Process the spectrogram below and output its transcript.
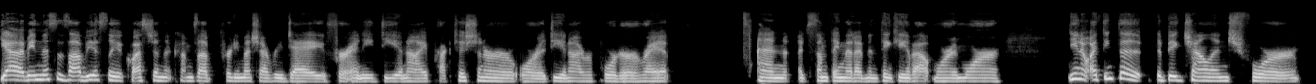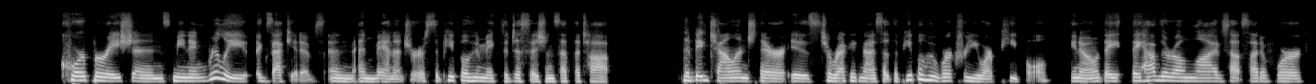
Yeah, I mean, this is obviously a question that comes up pretty much every day for any D&I practitioner or a D&I reporter, right? And it's something that I've been thinking about more and more. You know, I think the the big challenge for corporations, meaning really executives and, and managers, the people who make the decisions at the top, the big challenge there is to recognize that the people who work for you are people. You know, they, they have their own lives outside of work.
